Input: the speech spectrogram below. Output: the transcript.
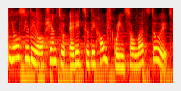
you'll see the option to edit to the home screen so let's do it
